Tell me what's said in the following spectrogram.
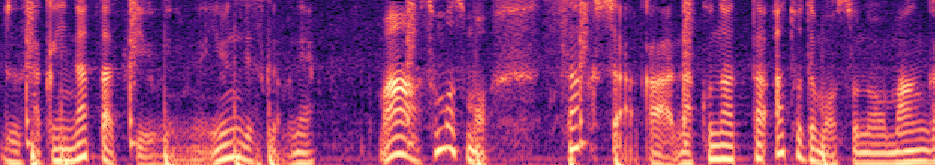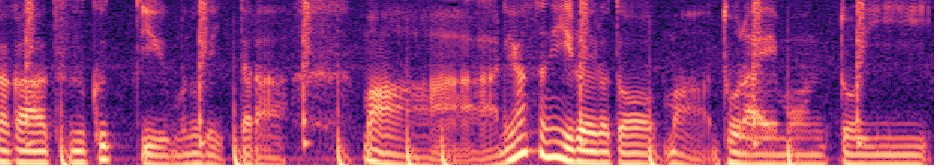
る作品になったっていうふうに言うんですけどもね。まあそもそも作者が亡くなった後でもその漫画が続くっていうもので言ったらまあありますねいろいろと、まあ、ドラえもんといい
